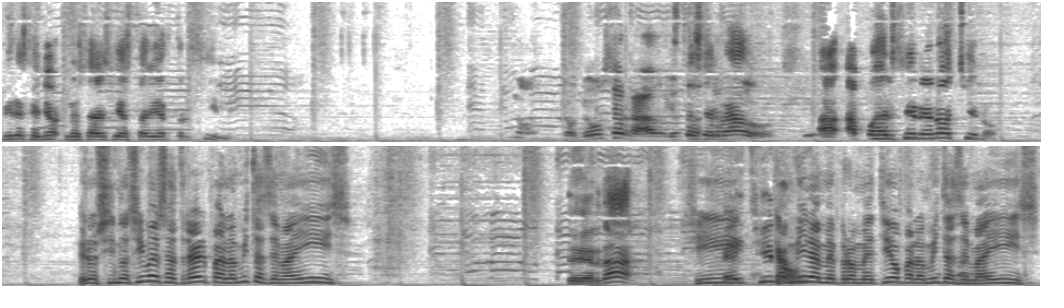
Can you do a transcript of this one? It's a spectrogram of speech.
Mire, señor, no sabe si ya está abierto el cine. No, lo veo cerrado. Yo Está cerrado. Ah, ah, pues el cine no, chino. Pero si nos ibas a traer palomitas de maíz. ¿De verdad? Sí, chino. Camila me prometió palomitas de maíz.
